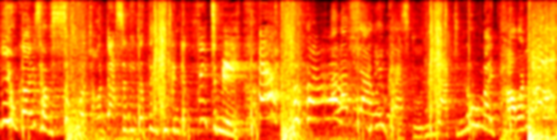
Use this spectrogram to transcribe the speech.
You guys have so much audacity to think you can defeat me. You guys do not know my power level.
